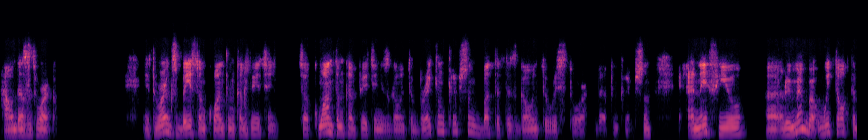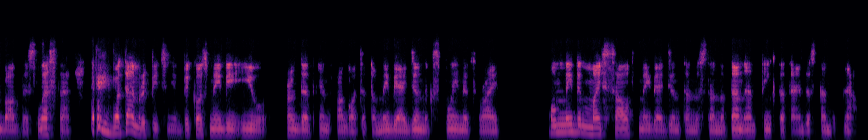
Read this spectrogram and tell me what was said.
How does it work? It works based on quantum computing. So quantum computing is going to break encryption, but it is going to restore that encryption. And if you uh, remember, we talked about this last time, but I'm repeating it because maybe you heard that and forgot it, or maybe I didn't explain it right or maybe myself, maybe I didn't understand it then and think that I understand it now.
